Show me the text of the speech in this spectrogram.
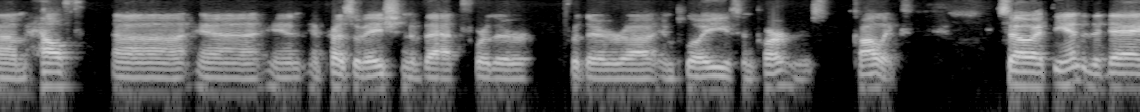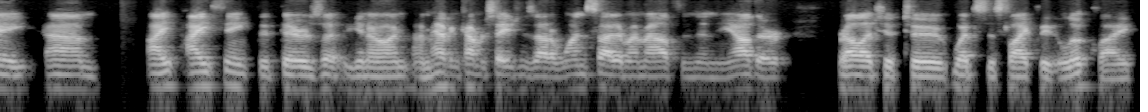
um, health uh, and, and, preservation of that for their for their uh, employees and partners, colleagues. So at the end of the day, um, I, I think that there's a, you know, I'm, I'm having conversations out of one side of my mouth and then the other relative to what's this likely to look like.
